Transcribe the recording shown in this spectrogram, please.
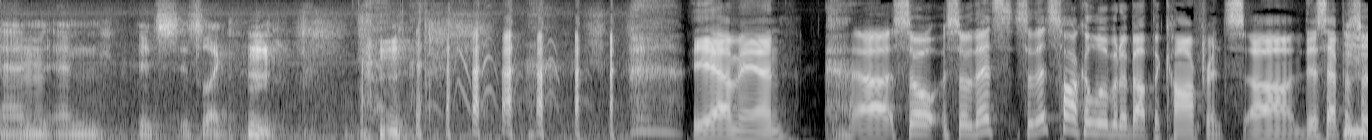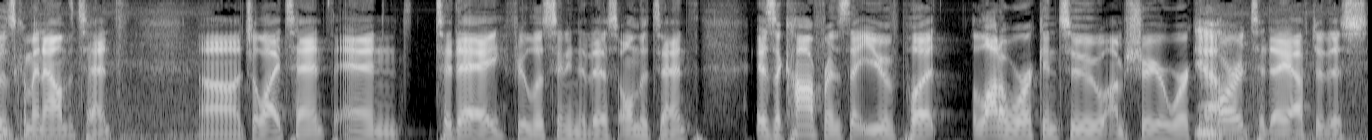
and and it's it's like, hmm, Yeah, man. Uh, so so let's so let's talk a little bit about the conference. Uh, this episode is coming out on the tenth, uh, July tenth, and today, if you're listening to this on the tenth, is a conference that you have put a lot of work into. I'm sure you're working Yeah. hard today after this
